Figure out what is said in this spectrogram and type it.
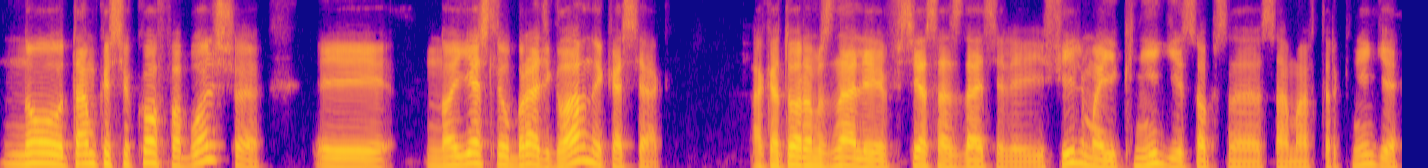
ну, там косяков побольше, и... но если убрать главный косяк, о котором знали все создатели и фильма, и книги, и, собственно, сам автор книги,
